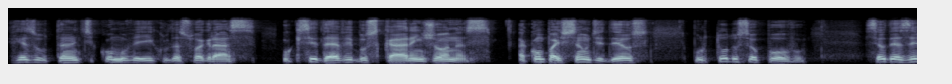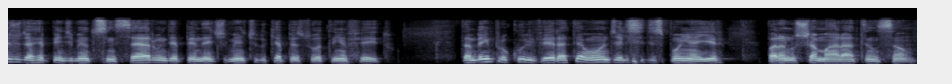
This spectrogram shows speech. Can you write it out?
resultante como veículo da sua graça. O que se deve buscar em Jonas? A compaixão de Deus por todo o seu povo, seu desejo de arrependimento sincero, independentemente do que a pessoa tenha feito. Também procure ver até onde ele se dispõe a ir para nos chamar a atenção.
